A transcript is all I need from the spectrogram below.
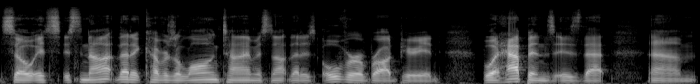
so it's it's not that it covers a long time. It's not that it's over a broad period. But what happens is that um,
